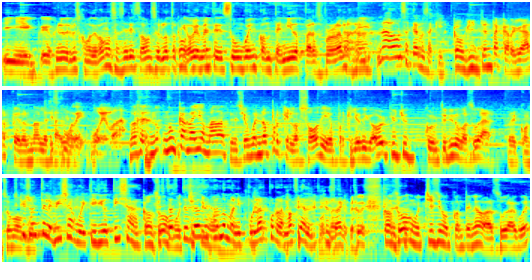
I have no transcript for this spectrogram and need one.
Y Eugenio Derbez como de vamos a hacer esto, vamos a hacer lo otro, que obviamente es un buen contenido para su programa. Ajá. Y no, vamos a quedarnos aquí. Como que intenta cargar, pero no le Es sale. como de hueva. No sé, nu- nunca me ha llamado la atención, güey. No porque los odie o porque yo diga, ay, pinche contenido basura. eh, consumo. Es que son Televisa, güey, te idiotiza. Consumo te, estás, te estás muchísimo. dejando manipular por la mafia del podcast. Exacto, güey. Consumo muchísimo contenido basura, güey.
